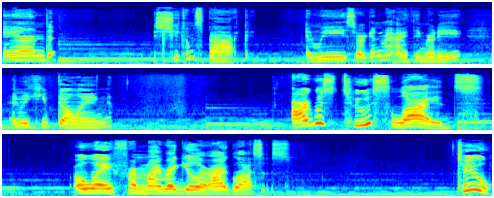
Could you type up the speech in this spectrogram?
And she comes back and we start getting my eye thing ready and we keep going. I was two slides away from my regular eyeglasses. Two.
